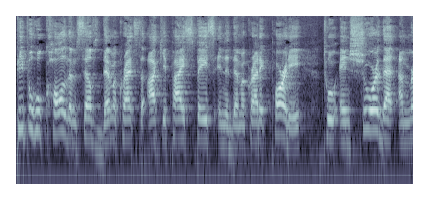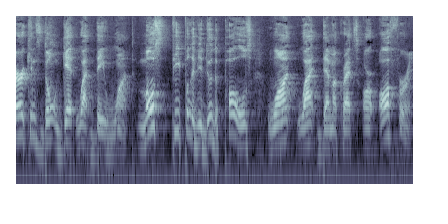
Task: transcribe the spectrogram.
people who call themselves Democrats to occupy space in the Democratic Party to ensure that Americans don't get what they want. Most people, if you do the polls, want what Democrats are offering.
